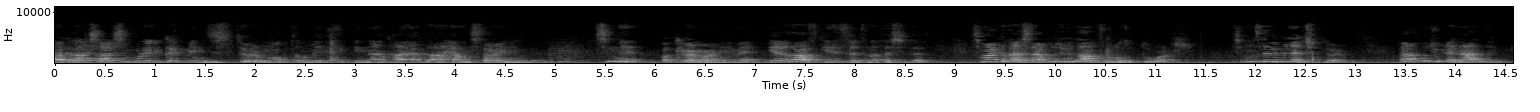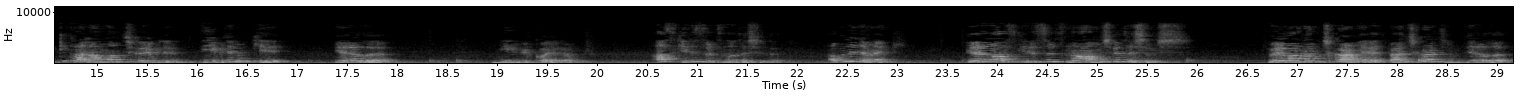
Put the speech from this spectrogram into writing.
Arkadaşlar şimdi buraya dikkat etmenizi istiyorum. Noktalama eksikliğinden kaynaklanan yanlışlar önemli. Şimdi bakıyorum örneğime. Yaralı askeri sırtına taşıdı. Şimdi arkadaşlar bu cümlede anlatım bozukluğu var. Şimdi bunun sebebini açıklıyorum. Ben bu cümleden iki tane anlam çıkarabilirim. Diyebilirim ki yaralı virgül koyarım. Askeri sırtına taşıdı. Ha bu ne demek? Yaralı askeri sırtına almış ve taşımış. Böyle bir anlam çıkar mı? Evet ben çıkartırım. Yaralı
